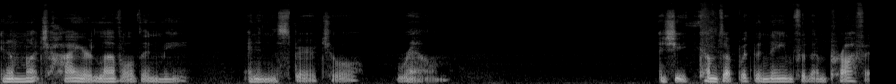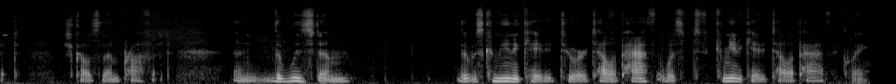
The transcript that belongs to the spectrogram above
in a much higher level than me and in the spiritual realm. And she comes up with the name for them prophet. She calls them prophet. And the wisdom that was communicated to her telepath was communicated telepathically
